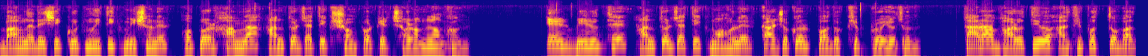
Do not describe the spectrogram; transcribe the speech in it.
বাংলাদেশি কূটনৈতিক মিশনের অপর হামলা আন্তর্জাতিক সম্পর্কের চরম লঙ্ঘন। এর বিরুদ্ধে আন্তর্জাতিক মহলের কার্যকর পদক্ষেপ প্রয়োজন। তারা ভারতীয় আধিপত্যবাদ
